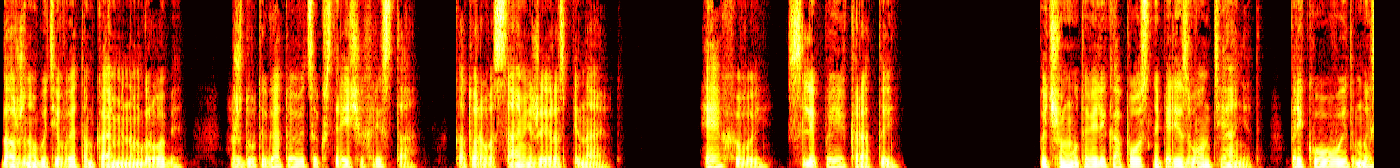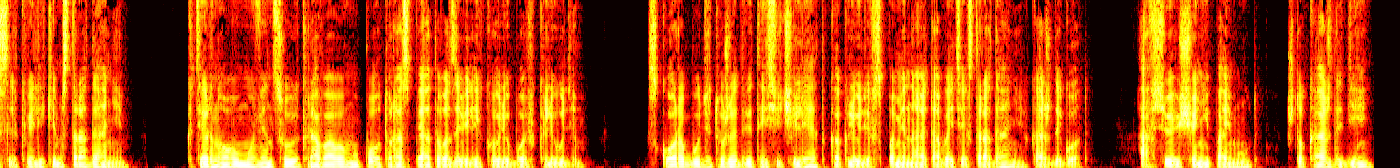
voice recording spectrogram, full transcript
Должно быть, и в этом каменном гробе ждут и готовятся к встрече Христа, которого сами же и распинают. Эх вы, слепые кроты! Почему-то великопостный перезвон тянет, приковывает мысль к великим страданиям, к терновому венцу и кровавому поту распятого за великую любовь к людям, Скоро будет уже две тысячи лет, как люди вспоминают об этих страданиях каждый год, а все еще не поймут, что каждый день,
